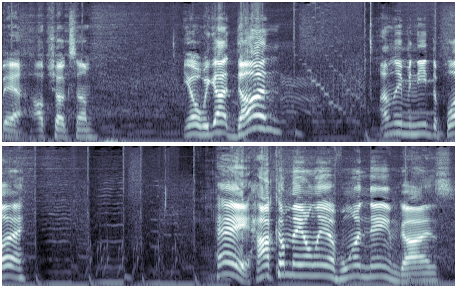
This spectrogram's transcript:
Yeah, I'll chug some. Yo, we got done. I don't even need to play. Hey, how come they only have one name, guys?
